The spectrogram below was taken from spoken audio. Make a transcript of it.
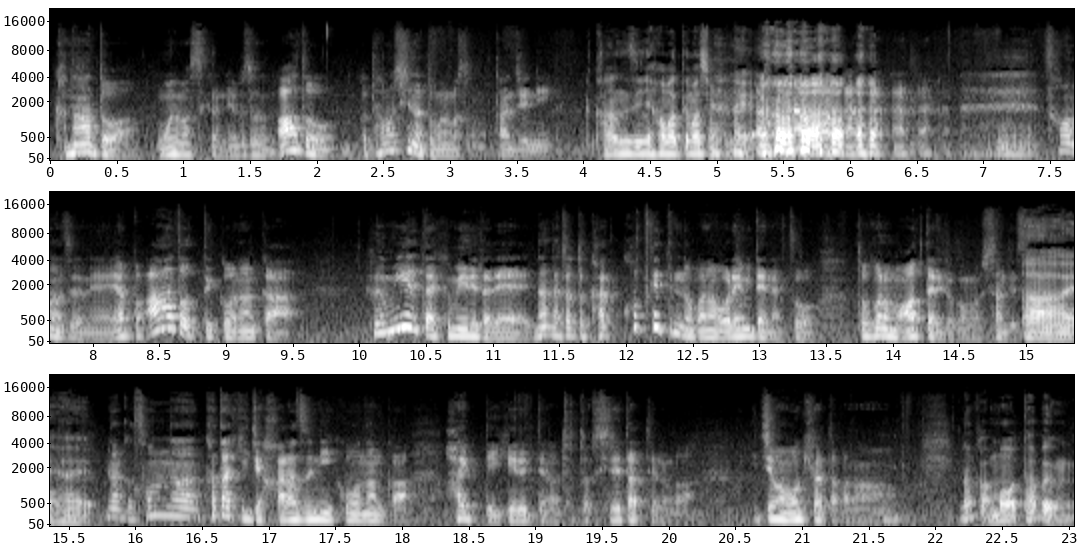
かなとは思いますけどね。そのアートが楽しいなと思いましたもん単純に。完全にハマってましたもんね そうなんですよね。やっぱアートってこうなんか踏み入れたら踏み入れたでなんかちょっと格好つけてんのかな俺みたいなそうところもあったりとかもしたんですよ。ああはいはい。なんかそんな肩肘張らずにこうなんか入っていけるっていうのはちょっと知れたっていうのが一番大きかったかな、なんかもう多分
